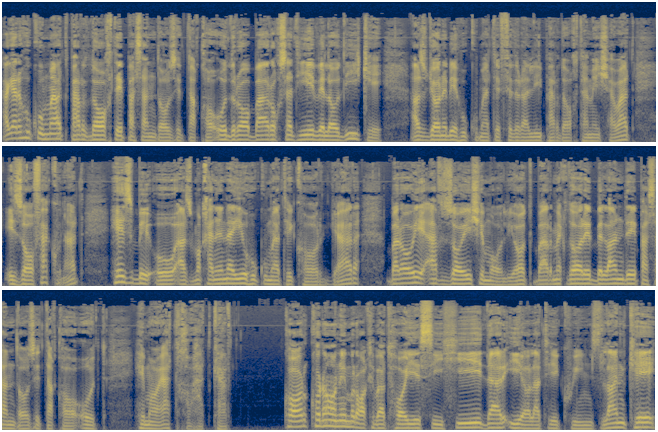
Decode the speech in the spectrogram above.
اگر حکومت پرداخت پسنداز تقاعد را به رخصتی ولادی که از جانب حکومت فدرالی پرداخته می شود اضافه کند حزب او از مقننه حکومت کارگر برای افزایش مالیات بر مقدار بلند پسنداز تقاعد حمایت خواهد کرد. کارکنان مراقبت های سیحی در ایالت کوینزلند که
